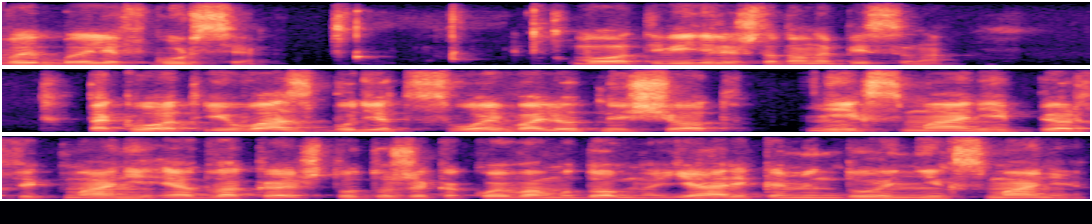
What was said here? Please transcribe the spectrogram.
вы были в курсе. Вот, и видели, что там написано. Так вот, и у вас будет свой валютный счет. Nix Money, Perfect Money и Advocash. Тут уже какой вам удобно. Я рекомендую Nix Money.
